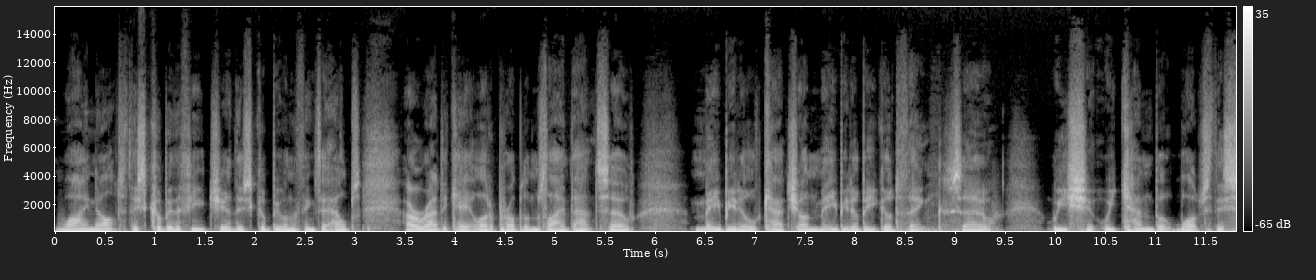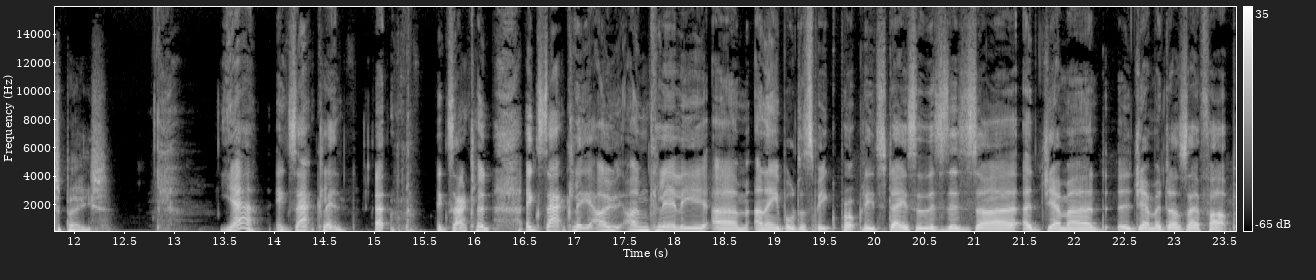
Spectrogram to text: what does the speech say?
why not? This could be the future. This could be one of the things that helps eradicate a lot of problems like that. So maybe it'll catch on. Maybe it'll be a good thing. So we should we can but watch this space. Yeah, exactly. Uh, exactly. Exactly. I, I'm clearly um, unable to speak properly today. So this is uh, a Gemma, a Gemma does F up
